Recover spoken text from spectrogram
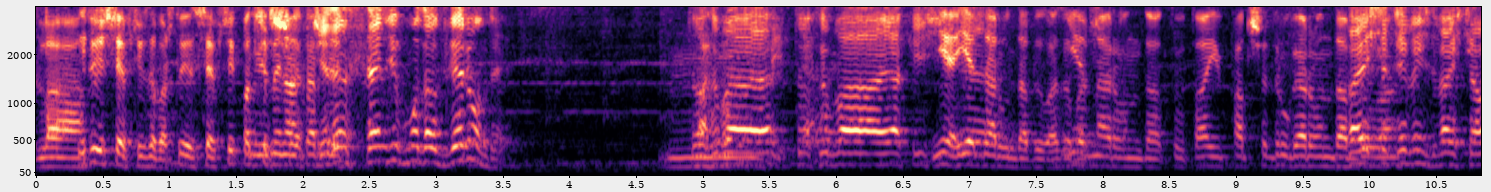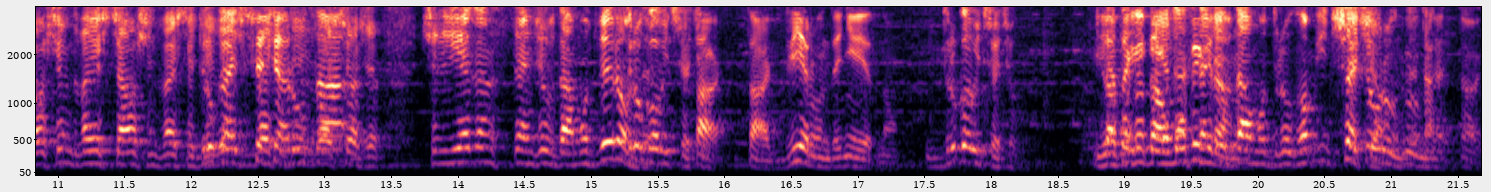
dla... I tu jest Szewczyk, zobacz, tu jest Szewczyk, patrzymy jest na Szewczyk. karty. Jeden z sędziów mu dał dwie rundy. To, chyba, to chyba jakiś... Nie, jedna runda była, zobacz. Jedna runda tutaj, patrzę, druga runda 29, 28, 28, 29, Druga i trzecia 29, runda. 28. Czyli jeden z sędziów dał mu dwie rundy. Drugą i trzecią. Tak, tak, dwie rundy, nie jedną. Drugą i trzecią. I dlatego dał mu jeden z sędziów wygraną. dał mu drugą i trzecią. Trzecią rundę, tak. tak.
